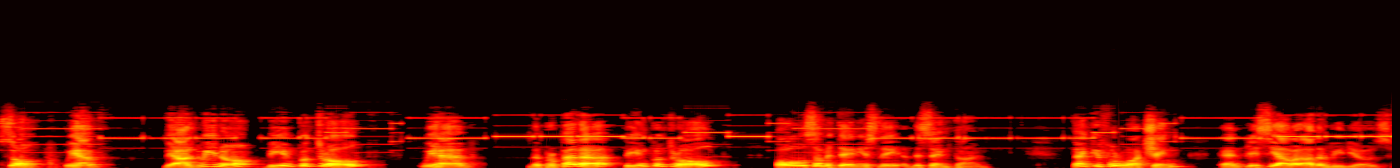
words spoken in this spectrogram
So we have the Arduino being controlled. We have the propeller being controlled all simultaneously at the same time. Thank you for watching and please see our other videos.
